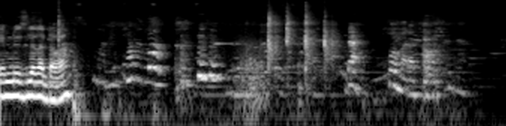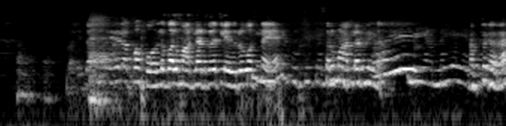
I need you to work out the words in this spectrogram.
ఏం న్యూస్ లేదంటావా? ఫోన్లో వాళ్ళు మాట్లాడుతుంది ఇట్లా ఎదురుగా వస్తాయి అసలు మాట్లాడరు ఇంకా అత్త కదా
